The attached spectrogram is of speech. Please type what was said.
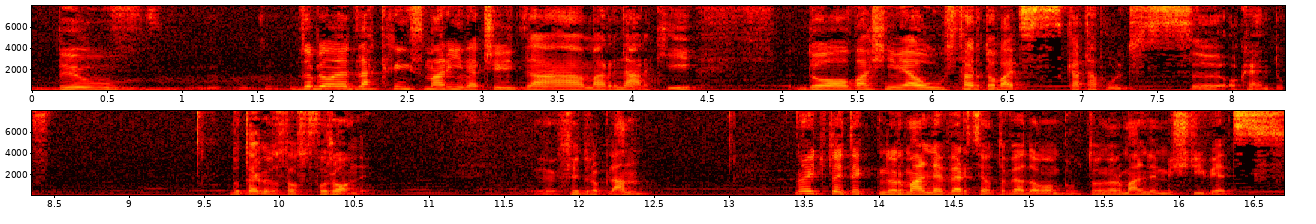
Był w... zrobiony dla Kriegsmarine, czyli dla marynarki. Do właśnie miał startować z katapult z y, okrętów. Do tego został stworzony y, hydroplan. No i tutaj te normalne wersje, no to wiadomo, był to normalny myśliwiec.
